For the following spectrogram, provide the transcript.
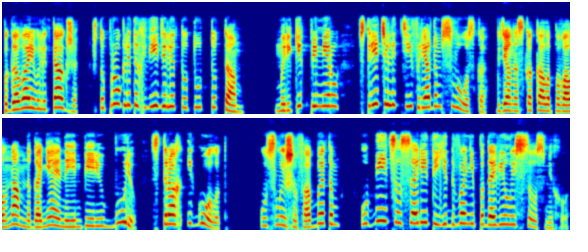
Поговаривали также, что проклятых видели то тут, то там. Моряки, к примеру, встретили Тиф рядом с Лоско, где она скакала по волнам, нагоняя на империю бурю, страх и голод. Услышав об этом, убийца Сариты едва не подавилась со смеху.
